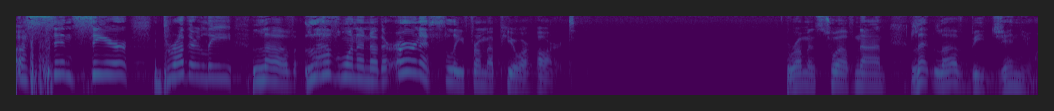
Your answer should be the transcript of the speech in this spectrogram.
a sincere brotherly love. Love one another earnestly from a pure heart. Romans 12 9, let love be genuine.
